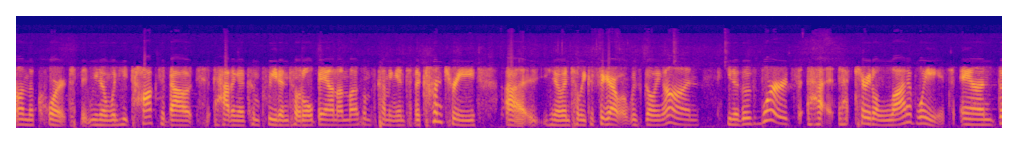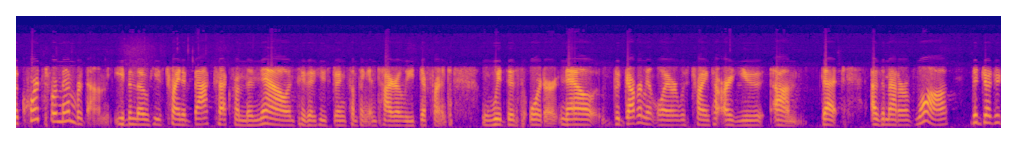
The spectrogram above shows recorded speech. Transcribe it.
on the court. You know, when he talked about having a complete and total ban on Muslims coming into the country, uh, you know, until we could figure out what was going on you know, those words ha- carried a lot of weight, and the courts remember them, even though he's trying to backtrack from them now and say that he's doing something entirely different with this order. Now, the government lawyer was trying to argue um, that, as a matter of law, the judges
